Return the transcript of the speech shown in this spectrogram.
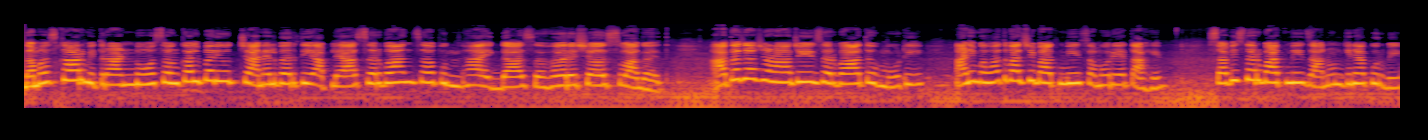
नमस्कार मित्रांनो संकल्प न्यूज चॅनलवरती आपल्या सर्वांचं पुन्हा एकदा सहर्ष स्वागत. आताच्या क्षणाची सर्वात मोठी आणि महत्त्वाची बातमी समोर येत आहे सविस्तर बातमी जाणून घेण्यापूर्वी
